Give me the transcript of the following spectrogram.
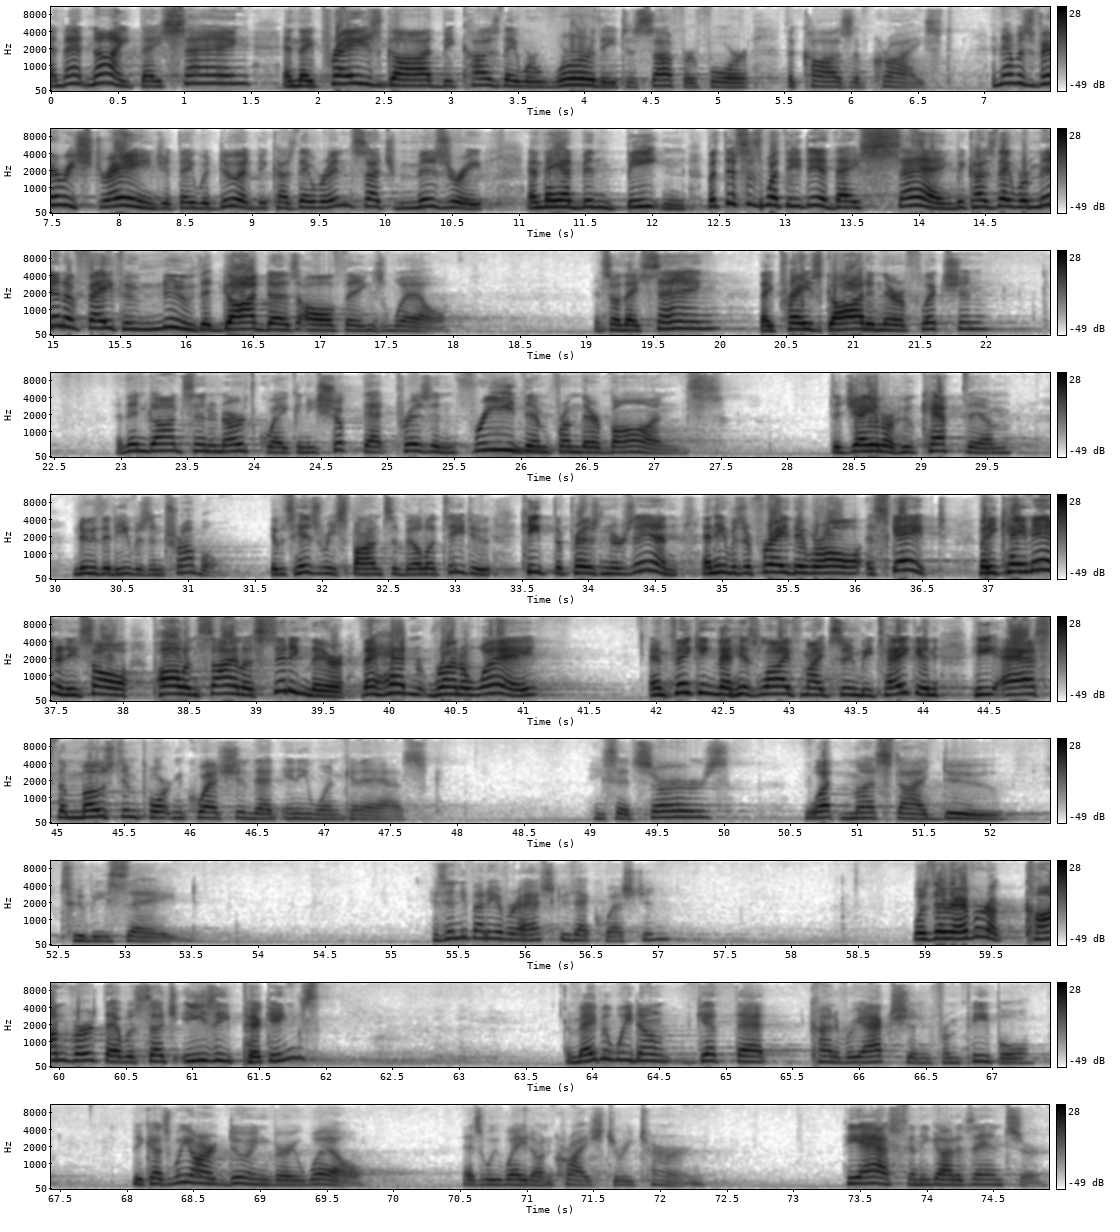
And that night they sang and they praised God because they were worthy to suffer for the cause of Christ. And that was very strange that they would do it because they were in such misery and they had been beaten. But this is what they did. They sang because they were men of faith who knew that God does all things well. And so they sang, they praised God in their affliction. And then God sent an earthquake and he shook that prison, freed them from their bonds. The jailer who kept them knew that he was in trouble. It was his responsibility to keep the prisoners in, and he was afraid they were all escaped. But he came in and he saw Paul and Silas sitting there. They hadn't run away. And thinking that his life might soon be taken, he asked the most important question that anyone can ask. He said, Sirs, what must I do to be saved? Has anybody ever asked you that question? Was there ever a convert that was such easy pickings? And maybe we don't get that kind of reaction from people because we aren't doing very well as we wait on Christ to return. He asked and he got his answer.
